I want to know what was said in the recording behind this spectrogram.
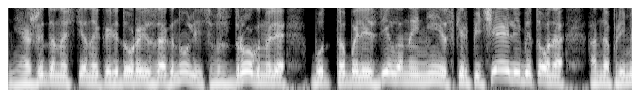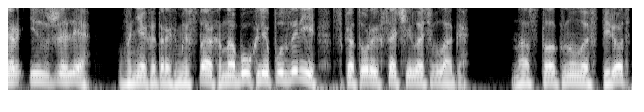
Неожиданно стены коридора изогнулись, вздрогнули, будто были сделаны не из кирпича или бетона, а, например, из желе. В некоторых местах набухли пузыри, с которых сочилась влага. Нас толкнуло вперед,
